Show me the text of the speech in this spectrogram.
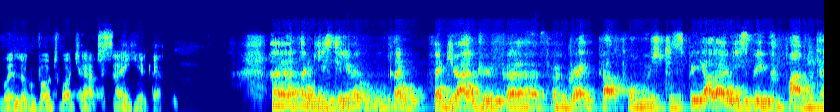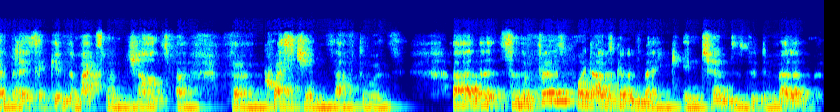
we're looking forward to what you have to say, Hugo. Uh, thank you, Stephen. Thank, thank you, Andrew, for, for a great platform which to speak. I'll only speak for five or ten minutes and give the maximum chance for, for questions afterwards. Uh, the, so the first point I was going to make in terms of the development,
